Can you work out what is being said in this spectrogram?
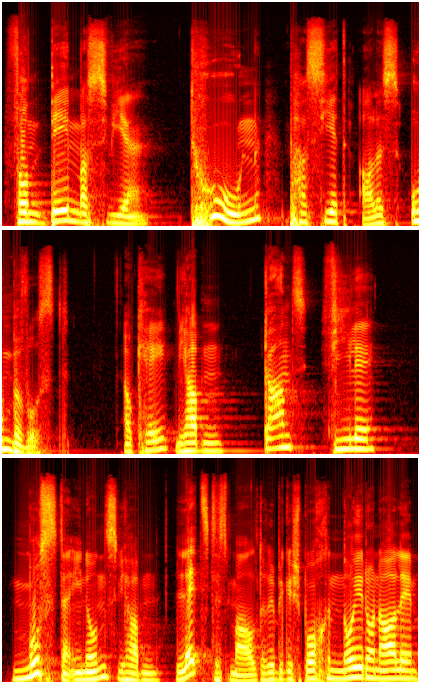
von dem, was wir tun, passiert alles unbewusst. Okay? Wir haben ganz viele Muster in uns. Wir haben letztes Mal darüber gesprochen, neuronale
